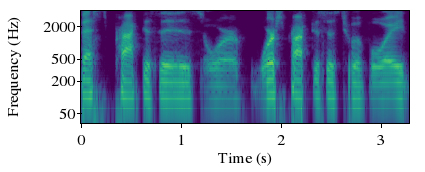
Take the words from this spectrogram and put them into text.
best practices or worst practices to avoid?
